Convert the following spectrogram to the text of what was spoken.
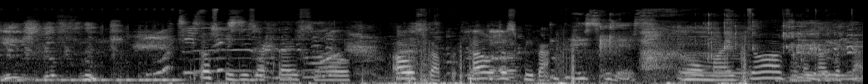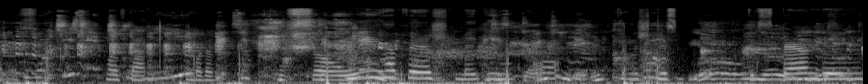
is the fruit. What is Go speed these up guys, so I'll stop. I'll just be back. Place for this. Oh my gosh, oh my god, what that is. What is it? What's that? Whatever. So we have finished making, He's going to uh, live finished this expanding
